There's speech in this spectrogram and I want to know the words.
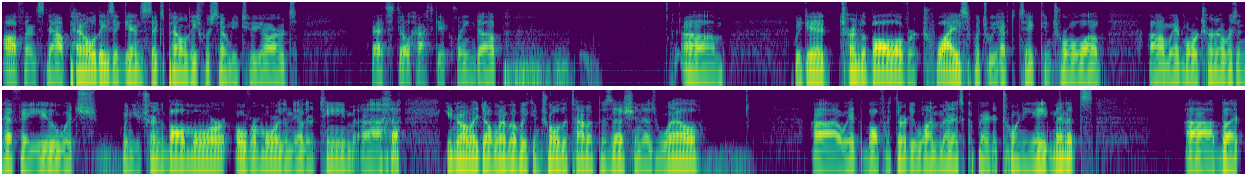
offense. Now, penalties again, six penalties for 72 yards. That still has to get cleaned up. Um, we did turn the ball over twice, which we have to take control of. Um, we had more turnovers than FAU, which when you turn the ball more over more than the other team, uh, you normally don't win, but we controlled the time of possession as well. Uh, we had the ball for 31 minutes compared to 28 minutes. Uh, but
